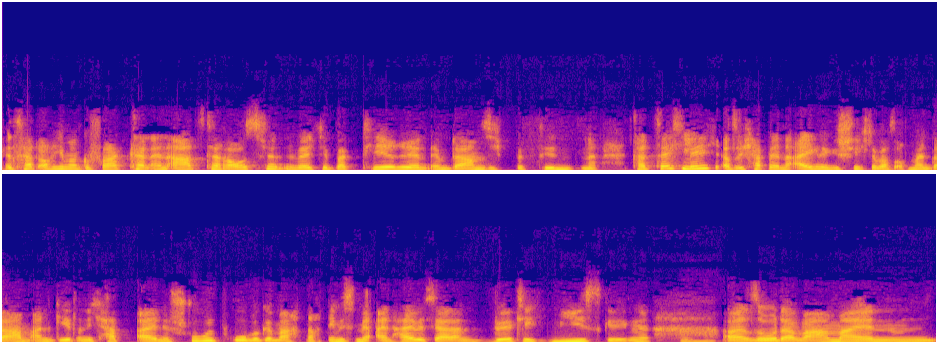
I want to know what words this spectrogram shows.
Jetzt hat auch jemand gefragt, kann ein Arzt herausfinden, welche Bakterien im Darm sich befinden? Tatsächlich, also ich habe ja eine eigene Geschichte, was auch meinen Darm angeht, und ich habe eine Stuhlprobe gemacht, nachdem es mir ein halbes Jahr lang wirklich mies ging. Mhm. Also da war mein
